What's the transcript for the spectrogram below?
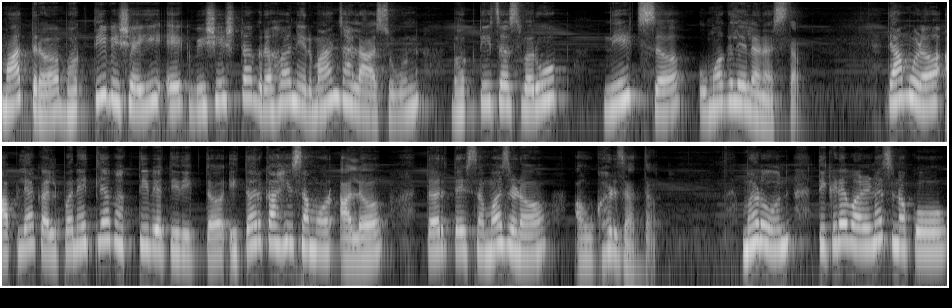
मात्र भक्तीविषयी एक विशिष्ट ग्रह निर्माण झाला असून भक्तीचं स्वरूप नीटसं उमगलेलं नसतं. त्यामुळं आपल्या कल्पनेतल्या भक्तीव्यतिरिक्त इतर काही समोर आलं तर ते समजणं अवघड जातं. म्हणून तिकडे वळणंच नको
